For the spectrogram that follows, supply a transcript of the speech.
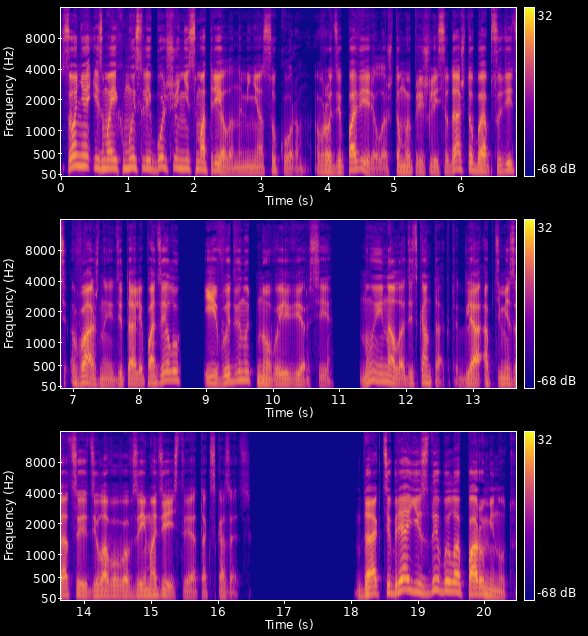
Соня из моих мыслей больше не смотрела на меня с укором. Вроде поверила, что мы пришли сюда, чтобы обсудить важные детали по делу и выдвинуть новые версии. Ну и наладить контакт для оптимизации делового взаимодействия, так сказать. До октября езды было пару минут.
